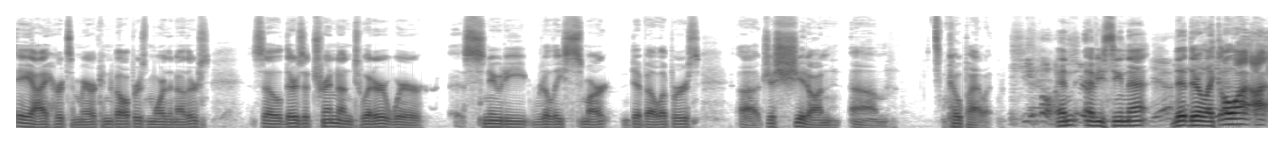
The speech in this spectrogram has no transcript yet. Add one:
AI hurts American developers more than others. So there's a trend on Twitter where snooty, really smart developers uh, just shit on um, Copilot. and have you seen that? They- They're like, oh, I, I-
